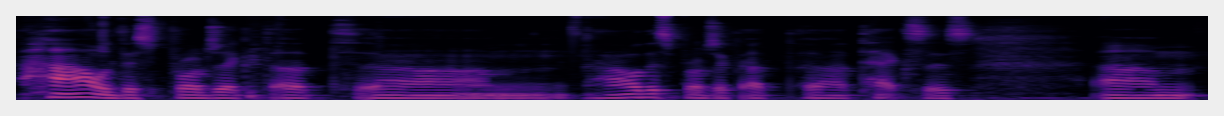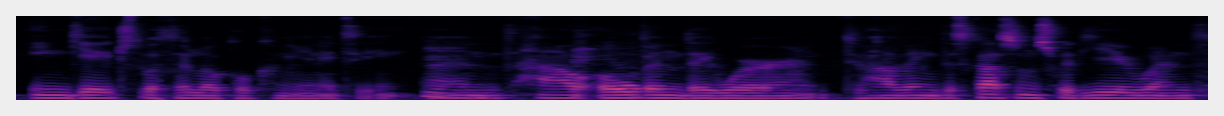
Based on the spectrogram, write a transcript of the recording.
how this project at um, how this project at uh, Texas um, engaged with the local community and how open they were to having discussions with you and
